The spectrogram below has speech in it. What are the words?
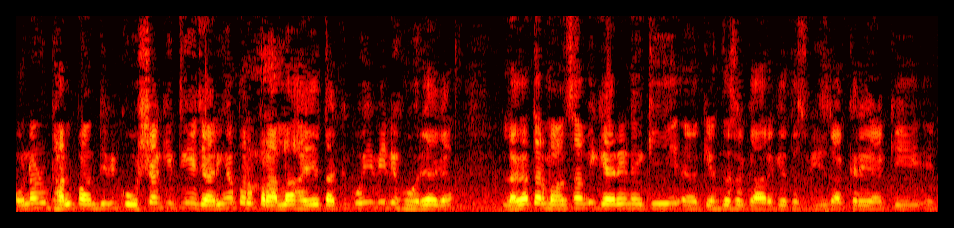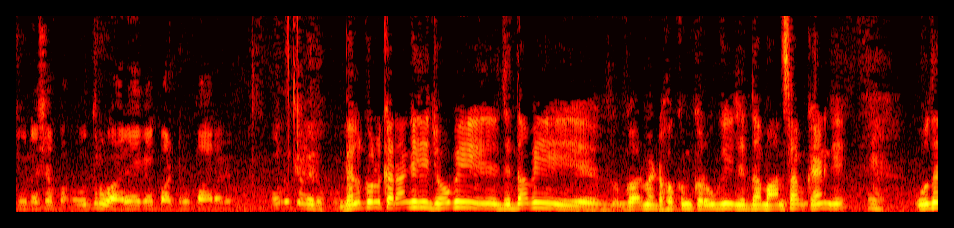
ਉਹਨਾਂ ਨੂੰ ਠੱਲ ਪਾਉਣ ਦੀ ਵੀ ਕੋਸ਼ਿਸ਼ਾਂ ਕੀਤੀਆਂ ਜਾ ਰਹੀਆਂ ਪਰ ਉਪਰਾਲਾ ਹਜੇ ਤੱਕ ਕੋਈ ਵੀ ਨਹੀਂ ਹੋ ਰਿਹਾ ਹੈਗਾ। ਲਗਾਤਾਰ ਮਾਨ ਸਾਹਿਬ ਵੀ ਕਹਿ ਰਹੇ ਨੇ ਕਿ ਕੇਂਦਰ ਸਰਕਾਰ ਅੱਗੇ ਤਸਵੀਰ ਰੱਖ ਰਹੇ ਆ ਕਿ ਇਹ ਜੋ ਨਸ਼ਾ ਉਧਰੋਂ ਆ ਰਿਹਾ ਹੈਗਾ ਬਾਰਡਰੋਂ ਪਾਰ ਆ ਰਿਹਾ ਉਹਨੂੰ ਕਿਵੇਂ ਰੋਕੂ ਬਿਲਕੁਲ ਕਰਾਂਗੇ ਜੀ ਜੋ ਵੀ ਜਿੱਦਾਂ ਵੀ ਗਵਰਨਮੈਂਟ ਹੁਕਮ ਕਰੂਗੀ ਜਿੱਦਾਂ ਮਾਨ ਸਾਹਿਬ ਕਹਿਣਗੇ ਉਹਦੇ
